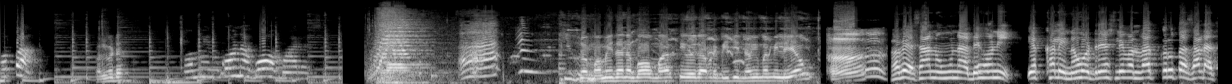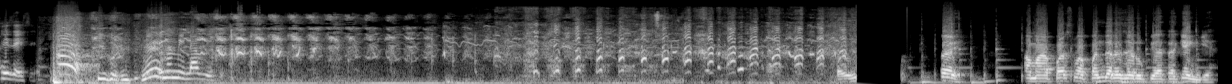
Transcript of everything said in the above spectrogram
પપ્પા બોલ બેટા. મમ્મી કોને બહુ મારે છે? જો મમ્મી તને બહુ મારતી હોય તો આપણે બીજી નવી મમ્મી લઈ આવું. હવે સાનું મુના બેહો ની એક ખાલી નવો ડ્રેસ લેવાની વાત કરું તો સાડા થઈ જાય છે. નવી મમ્મી લાવી છે. આમાં પર્સમાં પંદર હજાર રૂપિયા હતા કેમ ગયા?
